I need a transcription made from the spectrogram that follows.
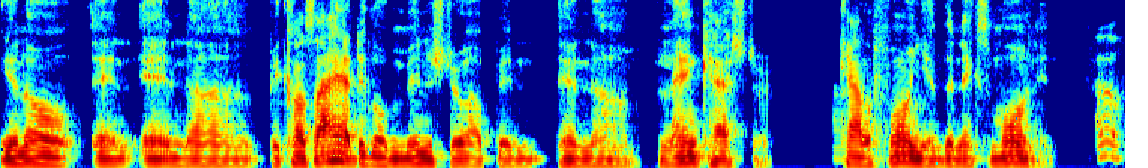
you know, and, and uh, because I had to go minister up in, in um, Lancaster, California the next morning. Oh.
